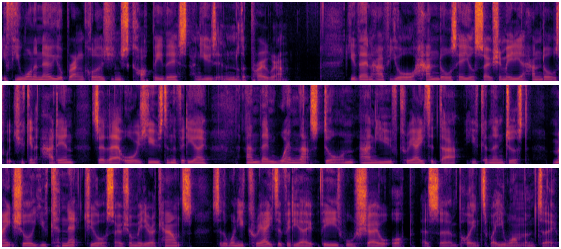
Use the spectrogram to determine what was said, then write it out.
If you want to know your brand colors, you can just copy this and use it in another program. You then have your handles here, your social media handles, which you can add in so they're always used in the video. And then when that's done and you've created that, you can then just make sure you connect your social media accounts so that when you create a video, these will show up at certain points where you want them to.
